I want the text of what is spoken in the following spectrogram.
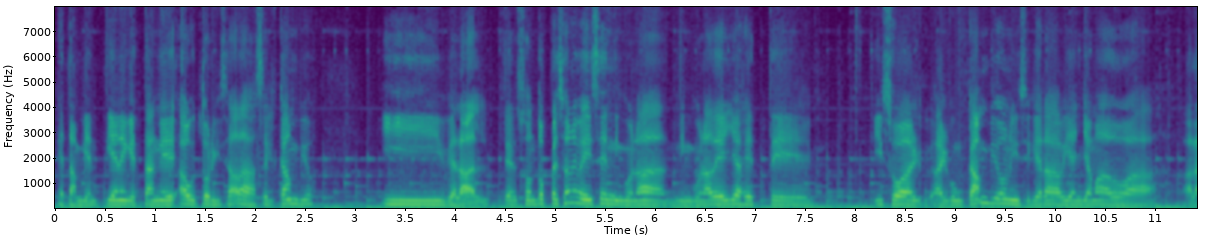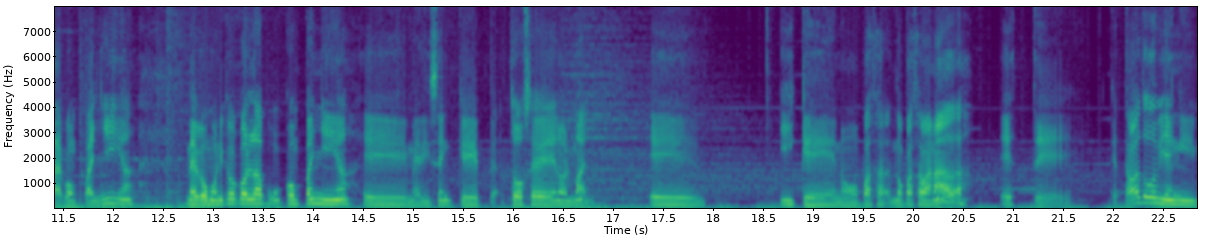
que también tienen, están eh, autorizadas a hacer cambios. Y ¿verdad? son dos personas y me dicen ninguna, ninguna de ellas este, hizo algún cambio, ni siquiera habían llamado a, a la compañía. Me comunico con la compañía, eh, me dicen que todo se ve normal eh, y que no, pasa, no pasaba nada, este, que estaba todo bien y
